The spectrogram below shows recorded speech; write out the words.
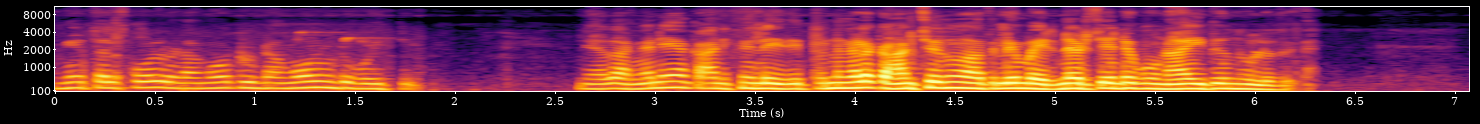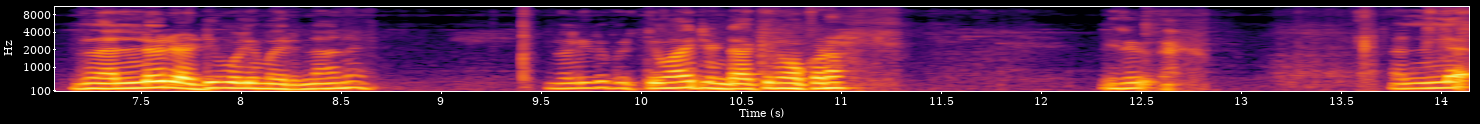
അങ്ങനെ തലക്കോളുണ്ട് അങ്ങോട്ടുണ്ട് അങ്ങോട്ടുണ്ട് പോയിട്ട്. ഇനി അത് അങ്ങനെ ഞാൻ കാണിക്കുന്നില്ല. ഇതിപ്പോൾ നിങ്ങളെ കാണിച്ചതെന്ന് മാത്രമേ മരുന്നടിച്ചതിന്റെ ഗുണമായി ഇതെന്നുള്ളത്. ഇത് നല്ലൊരു അടിപൊളി മരുന്നാണ്. നിങ്ങളിത് കൃത്യമായിട്ട് ഉണ്ടാക്കി നോക്കണം. ഇത് നല്ല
